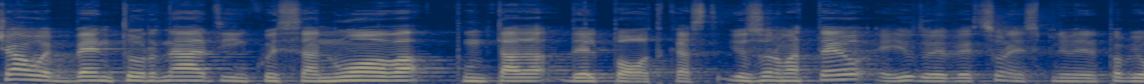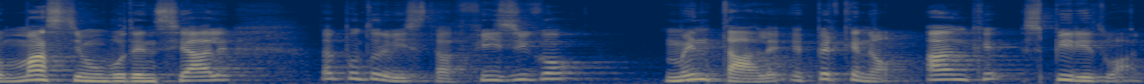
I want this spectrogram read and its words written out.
Ciao e bentornati in questa nuova puntata del podcast. Io sono Matteo e aiuto le persone a esprimere il proprio massimo potenziale dal punto di vista fisico, mentale e perché no, anche spirituale.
